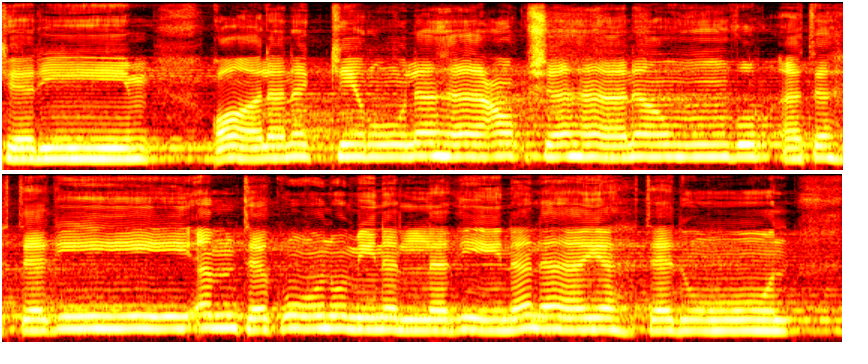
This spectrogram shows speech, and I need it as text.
كريم قال نكروا لها عرشها ننظر أتهتدي أم تكون من الذين لا يهتدون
